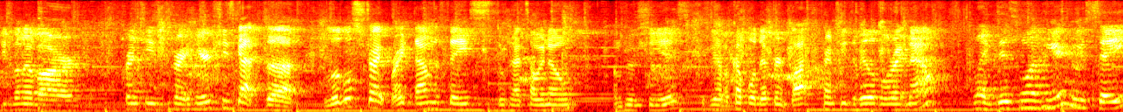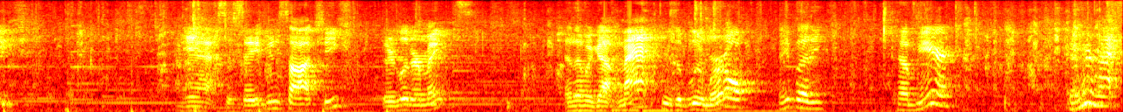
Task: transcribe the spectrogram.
She's one of our Frenchies right here. She's got the little stripe right down the face. That's how we know who she is. We have a couple different black Frenchies available right now. Like this one here, who's Sage. Yeah, so Sage and Sachie, they're litter mates. And then we got Mack, who's a blue merle. Hey, buddy, come here. Come here, Mack.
